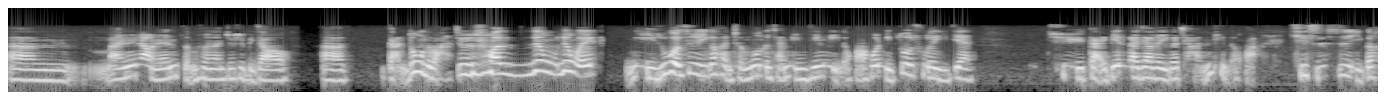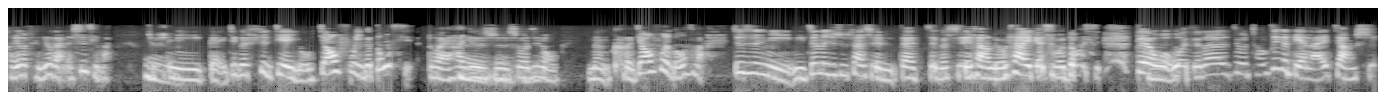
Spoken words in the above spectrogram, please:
嗯蛮让人怎么说呢，就是比较啊、感动的吧。就是说认认为你如果是一个很成功的产品经理的话，或者你做出了一件去改变大家的一个产品的话，其实是一个很有成就感的事情嘛。就是嗯你给这个世界有交付一个东西，对，他就嗯是说这种能可交付的东西嘛，就是你你真的就是算是在这个世界上留下一点什么东西，对我嗯。我觉得就从这个点来讲是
